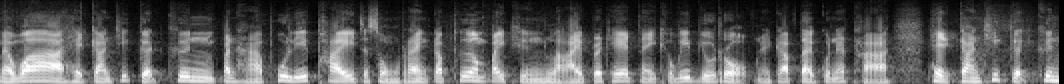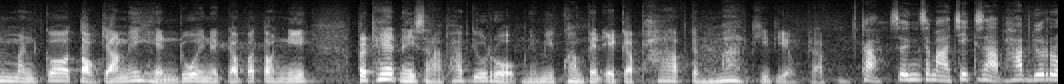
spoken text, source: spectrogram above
แม้ว่าเหตุการณ์ที่เกิดขึ้นปัญหาผู้ลี้ภัยจะส่งแรงกระเพื่อมไปถึงหลายประเทศในทวีปยุโรปนะครับแต่คุณนัฐาเหตุการณ์ที่เกิดขึ้นมันก็ตอกย้ำให้เห็นด้วยนะครับว่าตอนนี้ประเทศในสหภาพยุโรปเนี่ยมีความเป็นเอกภาพกันมากทีเดียวครับค่ะซึ่งสมาชิกสหภาพยุโร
